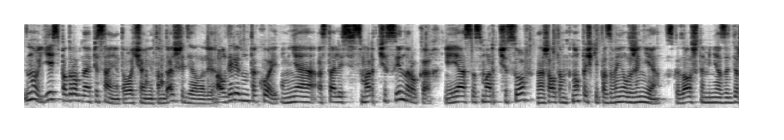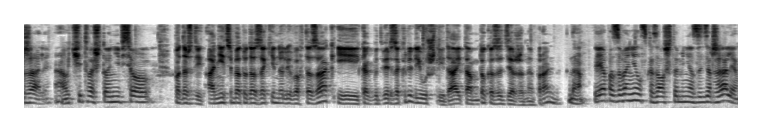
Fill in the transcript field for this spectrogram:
Ну, есть подробное описание того, что они там дальше делали. Алгоритм такой. У меня остались смарт-часы на руках, и я со смарт-часов нажал там кнопочки, позвонил жене, сказал, что меня задержали. А учитывая, что они все Подожди, они тебя туда закинули в автозак и как бы дверь закрыли и ушли, да? И там только задержанные, правильно? Да. Я позвонил, сказал, что меня задержали,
